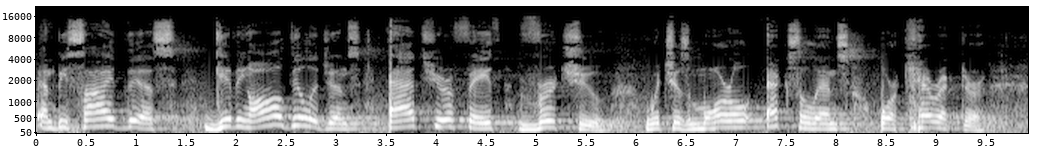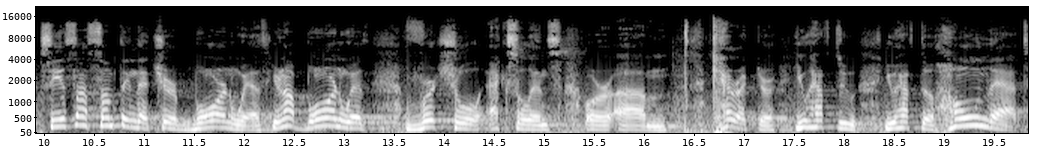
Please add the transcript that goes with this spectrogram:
and beside this, giving all diligence, add to your faith virtue, which is moral excellence or character See, it's not something that you're born with. You're not born with virtual excellence or um, character. You have to you have to hone that.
